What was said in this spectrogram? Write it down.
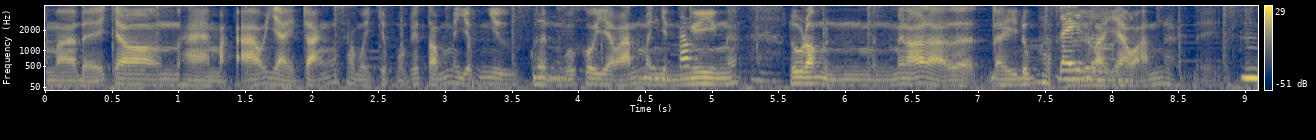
mà để cho hà mặc áo dài trắng xong rồi chụp một cái tấm mà giống như hình của cô giao ánh mà nhìn tóc. nghiêng á. Lúc đó mình mình mới nói là đây đúng thật Đây sự là giao ánh rồi. Đây. Ừ.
